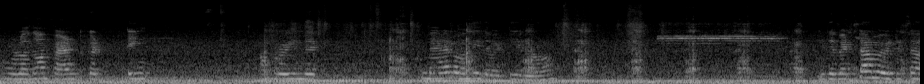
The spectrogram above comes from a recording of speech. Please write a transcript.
அவ்வளோதான் பேண்ட் கட்டிங் அப்புறம் இந்த மேலே வந்து இதை வெட்டிடலாம். இதை வெட்டாமல் விட்டுட்டா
